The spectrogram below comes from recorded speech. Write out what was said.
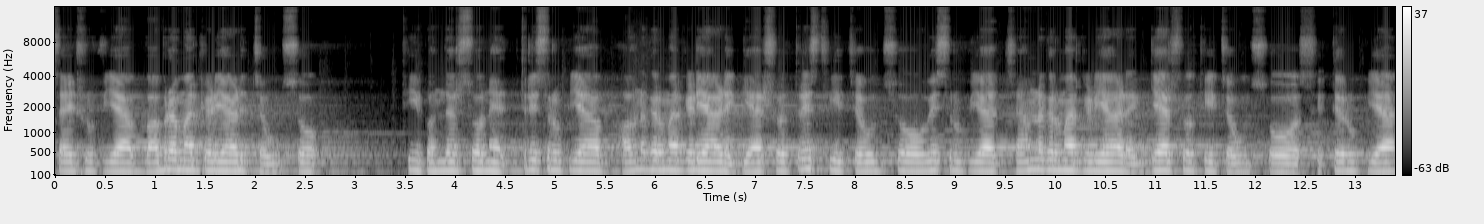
સાઠ રૂપિયા. બાબરા માર્કેટ યાર્ડ ચૌદસો થી પંદરસો ને ત્રીસ રૂપિયા, ભાવનગર માર્કેટ યાર્ડ અગિયારસો ત્રીસથી ચૌદસો વીસ રૂપિયા, જામનગર માર્કેટ યાર્ડ અગિયારસોથી ચૌદસો સિત્તેર રૂપિયા,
